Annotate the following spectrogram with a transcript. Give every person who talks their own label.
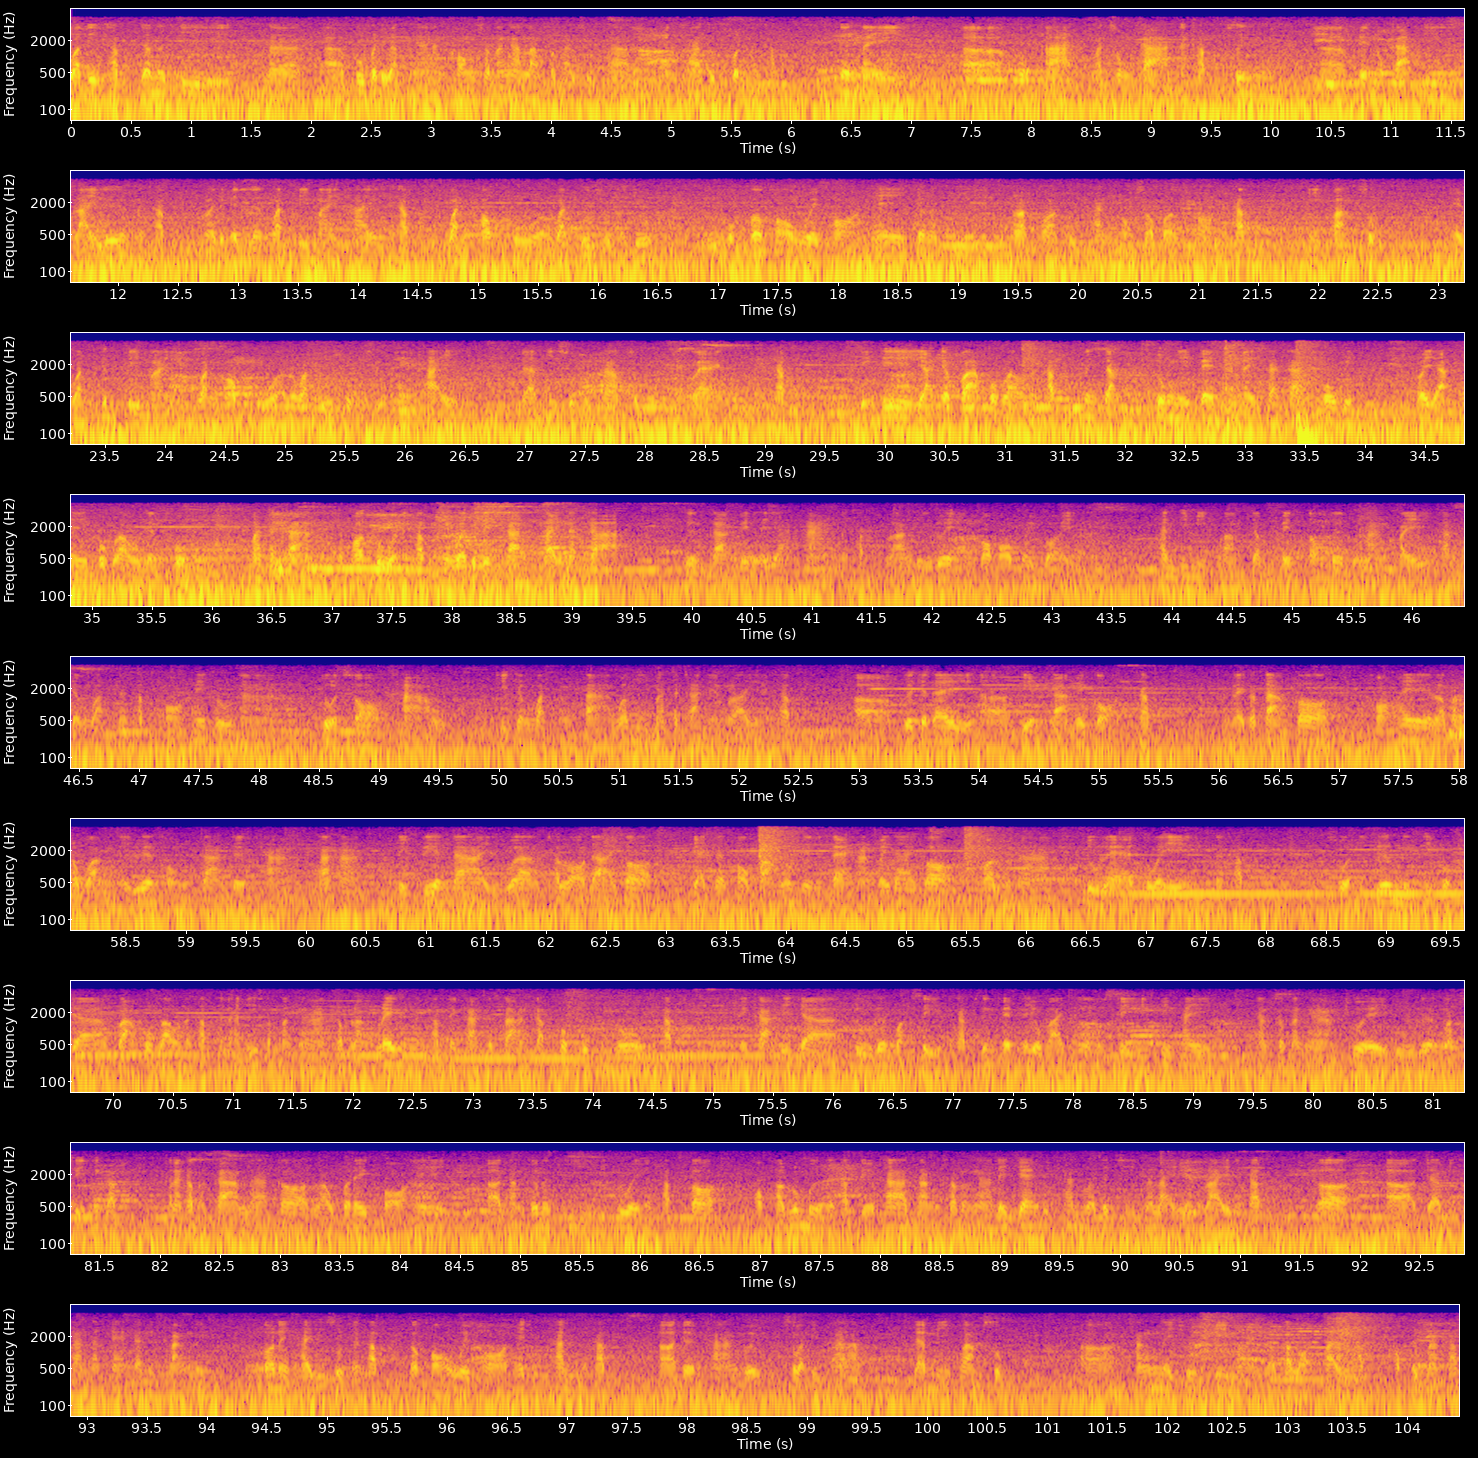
Speaker 1: วัสดีครับเจ้าหน้าที่และผู้ปฏิบัติงานของสำนักงานหลักประกันสุขภาพแห่งชาติทุกคนนะครับ เนื่องในโอกาสวันสงการนะครับ ซึ่งเป็นโอกาสที่หลายเรื่องนะครับไม่ว่าจะเป็นเรื่องวันปีใหม่ไทยนะครับ วันครอบครัว วันผู้สูงอายุผมก็ขออวยพรให้เจ้าหน้าที่บุคลากรทุกท่านของสปชนะครับ มีความสุขในวันขึ้นปีใหม่ วันครอบครัว และวันผู้สูงอายุของไทย และมีสุขภาพสมบูรณ์ ที่อยากจะฝากพวกเรานะครับเนื่องจากช่วงนี้เป็นในสถานการณ์โควิดก็อยากให้พวกเรายังคงมาตรการเฉพาะตัวนะครับไม่ว่าจะเป็นการใส่หน้ากากเรื่องการเว้นระยะห่างนะครับล้างมือด้วยแอลกอฮอล์บ่อยๆ ท่านที่มีความจำเป็นต้องเดินทางไปต่างจังหวัดนะครับขอให้กรุณาตรวจสอบข่าวที่จังหวัดต่างๆ ว่ามีมาตรการอย่างไรนะครับเพื่อจะได้เอ่อเตรียมการไว้ก่อนครับอย่างไรก็ตามก็ ขอให้ระมัดระวังในเรื่องของการเดินทาง ถ้าหากหลีกเลี่ยงได้หรือว่าชะลอได้ก็อยากจะขอความร่วมมือแต่หากไม่ได้ก็ขอรุณาดูแลตัวเองนะครับ ส่วนอีกเรื่องหนึ่งที่ผมจะฝากพวกเรานะครับขณะนี้สำนักงานกำลังเร่งนะครับในการประสานกับกรมควบคุมโรคนะครับ ในการที่จะดูเรื่องวัคซีนนะครับ ซึ่งเป็นนโยบายทั้งหมดสี่ที่ให้ทางสำนักงานช่วยดูเรื่องวัคซีนให้กับคณะกรรมการแล้วก็เราก็ได้ขอให้ทางเจ้าหน้าที่ด้วยนะครับ ก็ขอความร่วมมือนะครับ เดี๋ยวถ้าทางสำนักงานได้แจ้งทุกท่านว่าจะฉีดเมื่อไหร่อย่างไรนะครับ ก็จะมีการนัดแจ้งกันอีกครั้งหนึ่งก็ในท้ายที่สุดนะครับ ก็ขออวยพรให้ทุกท่านนะครับเดินทางด้วยสวัสดิภาพ และมีความสุข ทั้งในช่วงปีใหม่และตลอดไปครับ ขอบคุณมากครับ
